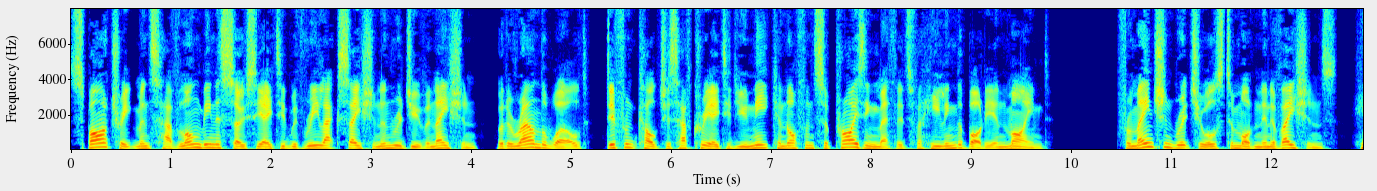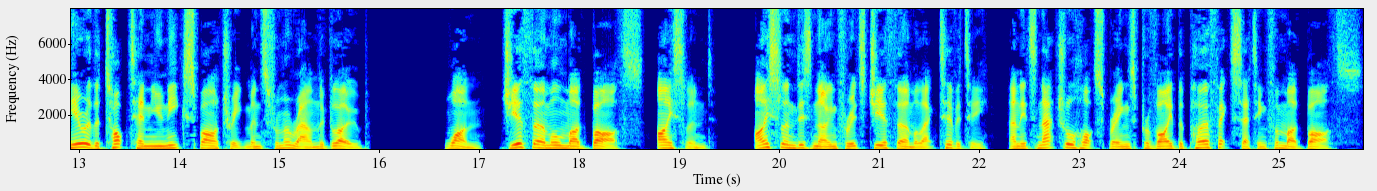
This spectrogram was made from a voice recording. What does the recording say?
Spa treatments have long been associated with relaxation and rejuvenation, but around the world, different cultures have created unique and often surprising methods for healing the body and mind. From ancient rituals to modern innovations, here are the top 10 unique spa treatments from around the globe. 1. Geothermal mud baths, Iceland. Iceland is known for its geothermal activity, and its natural hot springs provide the perfect setting for mud baths.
